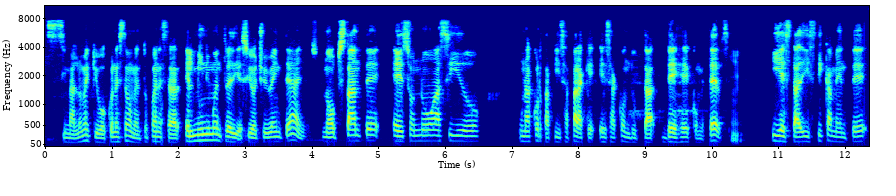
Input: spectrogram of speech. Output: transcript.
si mal no me equivoco, en este momento pueden estar el mínimo entre 18 y 20 años. No obstante, eso no ha sido una cortapisa para que esa conducta deje de cometerse. Y estadísticamente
